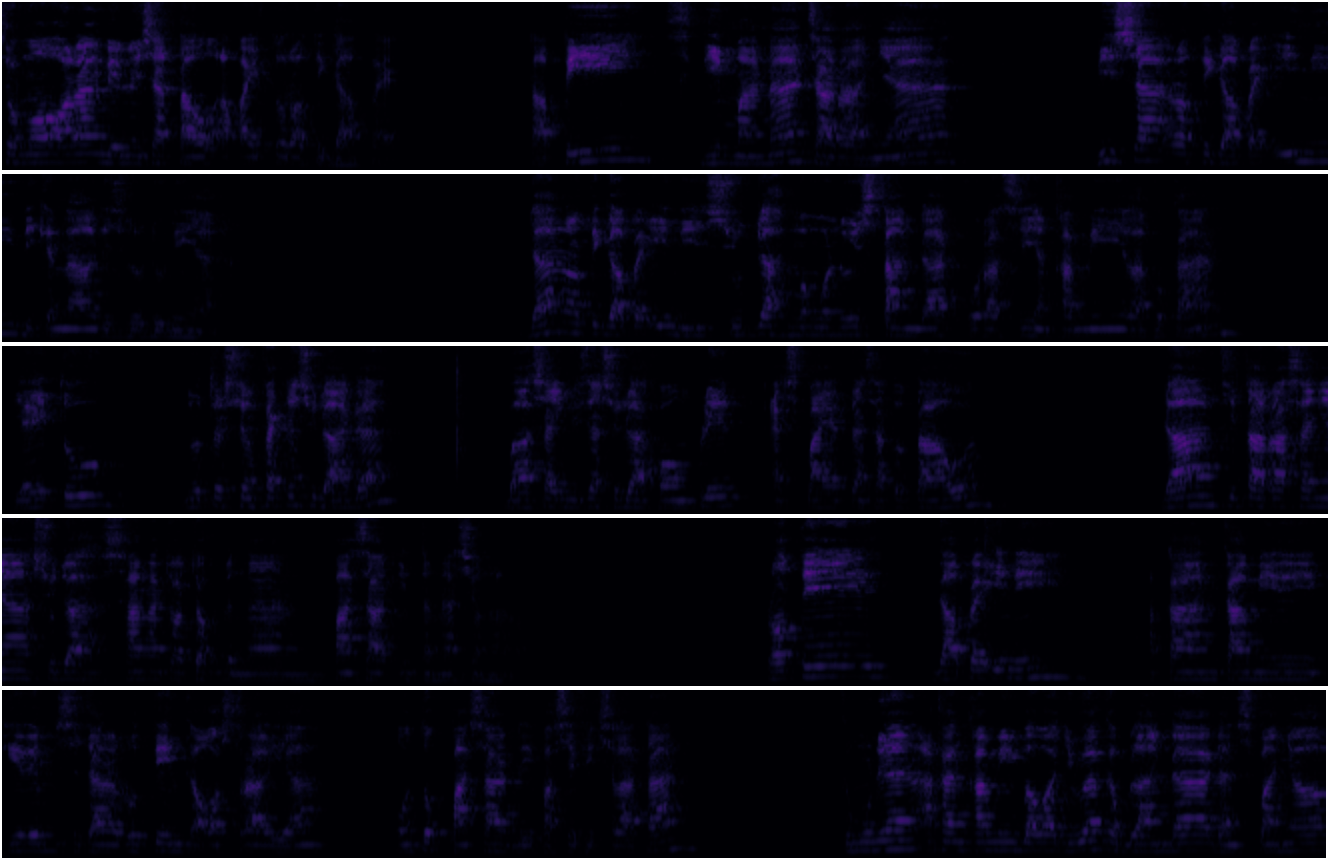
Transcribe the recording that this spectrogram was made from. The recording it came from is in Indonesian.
Semua orang di Indonesia tahu apa itu roti gaplek. Tapi gimana caranya bisa roti gaplek ini dikenal di seluruh dunia? Dan roti gaplek ini sudah memenuhi standar kurasi yang kami lakukan, yaitu nutrition fact-nya sudah ada, bahasa Inggrisnya sudah komplit, expirednya satu tahun, dan cita rasanya sudah sangat Roti gape ini akan kami kirim secara rutin ke Australia untuk pasar di Pasifik Selatan. Kemudian akan kami bawa juga ke Belanda dan Spanyol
